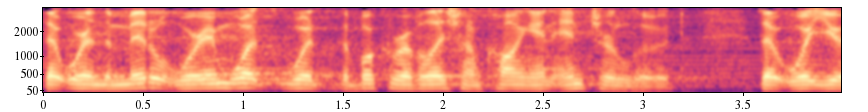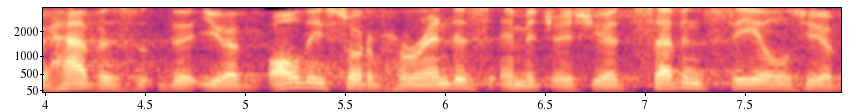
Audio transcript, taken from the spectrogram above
that we're in the middle, we're in what, what the book of Revelation I'm calling an interlude. that what you have is that you have all these sort of horrendous images. You had seven seals, you have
